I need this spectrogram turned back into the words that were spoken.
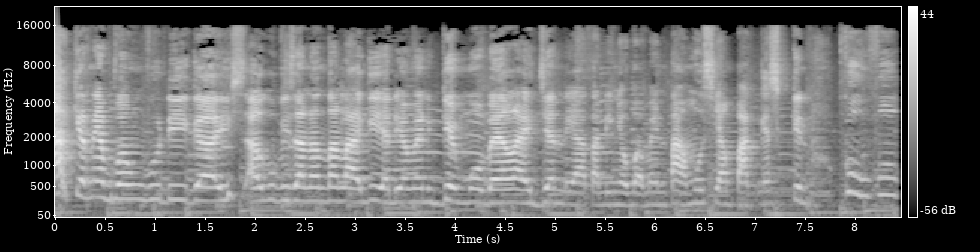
Akhirnya Bang Budi guys, aku bisa nonton lagi ya dia main game Mobile Legend ya. Tadi nyoba main Tamus yang pakai skin Kung Fu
